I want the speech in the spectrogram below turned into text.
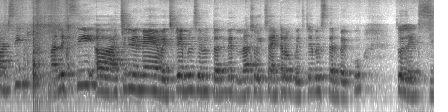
ಮಾಡಿಸಿ ಮಲಗಿಸಿ ಆ್ಯಕ್ಚುಲಿ ನೆನ್ನೆ ವೆಜಿಟೇಬಲ್ಸ್ ಏನು ತಂದಿರಲಿಲ್ಲ ಸೊ ಈಗ ಸಾಯಂಕಾಲ ಹೋಗಿ ವೆಜಿಟೇಬಲ್ಸ್ ತರಬೇಕು. ಸೊ ಲೆಟ್ಸಿ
